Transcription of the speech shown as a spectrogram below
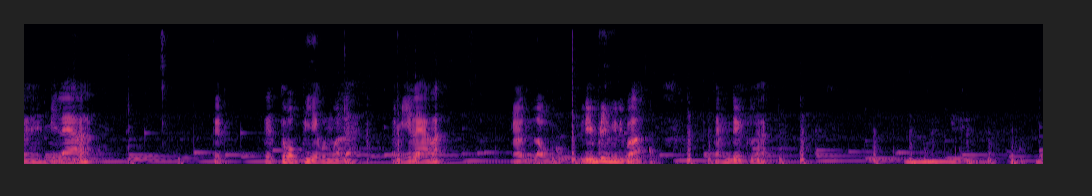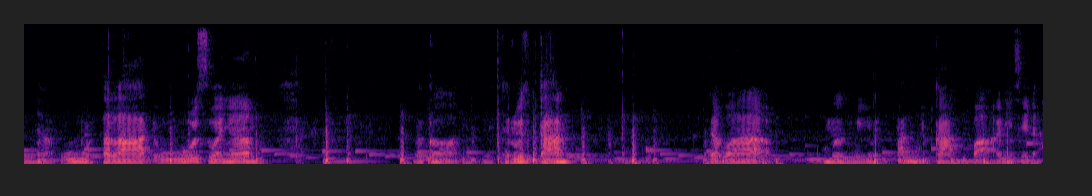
ย มีแรงละแต่แต่ตัวเปียกไปหมดเลยแต่มีแรงละเรารีบวิ่งดีกว่ามันดึกแล้วโอ้ตลาด โอ้ สวยงาม แล้วก็ทะลุกลาง แต่ว่าเมืองนี้มันตั้งอยู่กลางป่านี่สินะ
